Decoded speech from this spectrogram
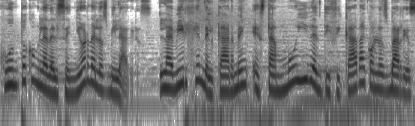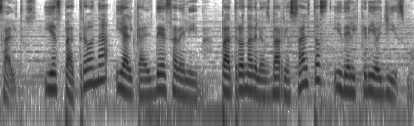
junto con la del Señor de los Milagros. La Virgen del Carmen está muy identificada con los barrios altos y es patrona y alcaldesa de Lima, patrona de los barrios altos y del criollismo.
